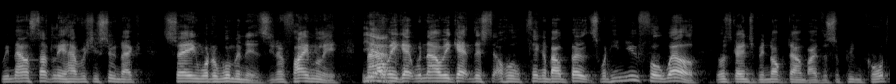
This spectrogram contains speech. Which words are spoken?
we now suddenly have Rishi Sunak saying what a woman is. You know, finally, now Yeah. we get now we get this whole thing about boats when he knew full well was going to be knocked down by the Supreme Court.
